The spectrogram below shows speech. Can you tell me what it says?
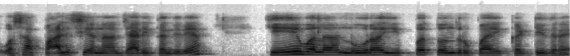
ಹೊಸ ಪಾಲಿಸಿಯನ್ನ ಜಾರಿ ತಂದಿದೆ. ಕೇವಲ ನೂರ ಇಪ್ಪತ್ತೊಂದು ರೂಪಾಯಿ ಕಟ್ಟಿದ್ರೆ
